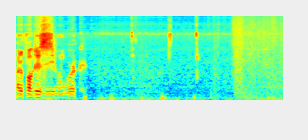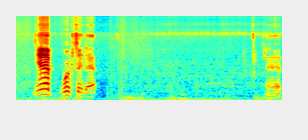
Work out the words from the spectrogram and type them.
How the fuck does this even work? Yep, works like that. Alright.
